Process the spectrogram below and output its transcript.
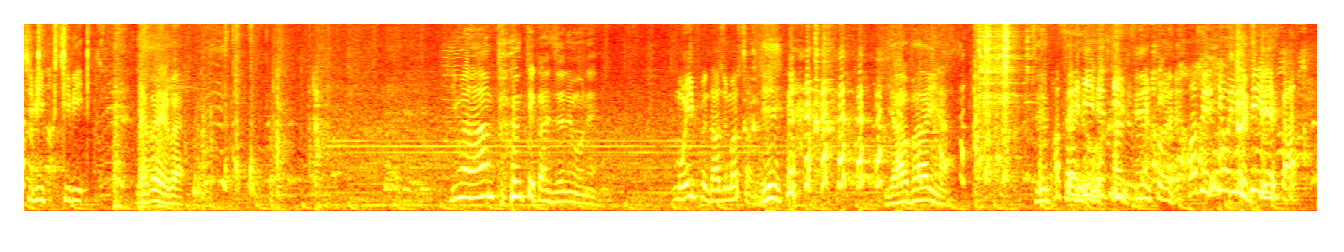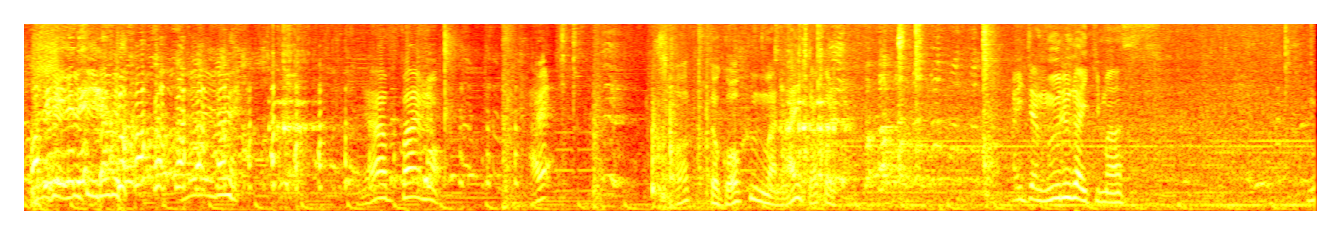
口火口火やばいやばい。今何分って感じだねもうね。もう1分経ちましたね。え？やばいな。絶パセリ入れていいですか？パセリを入れていいですか？パセリ入れていいですかやばいもう。あれ？ちょっと5分はないかこれはいじゃあムール貝いきます。ム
